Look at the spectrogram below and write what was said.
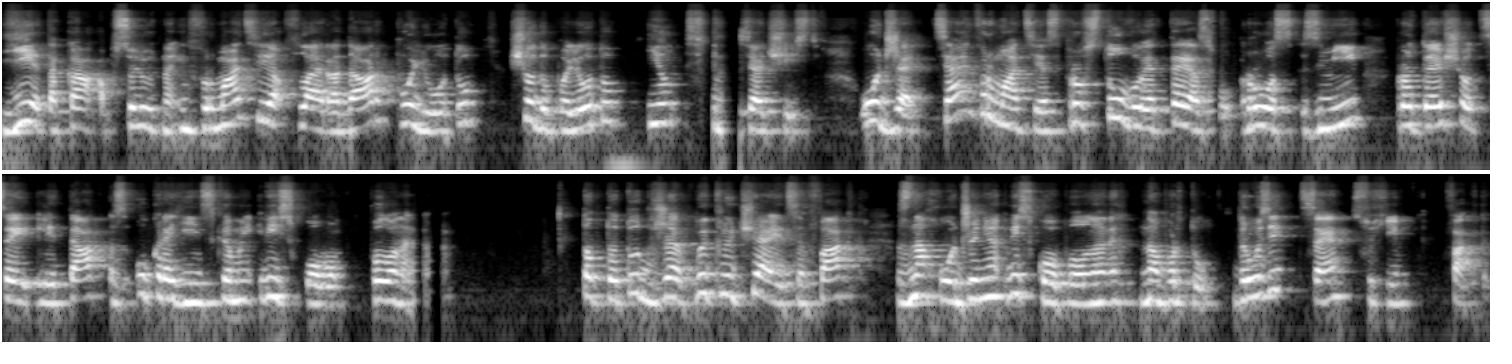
Є така абсолютна інформація Флайрадар польоту щодо польоту Іл-76. Отже, ця інформація спростовує тезу Росзмі про те, що цей літак з українськими військовополоненими. Тобто тут вже виключається факт знаходження військовополонених на борту. Друзі, це сухі факти.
